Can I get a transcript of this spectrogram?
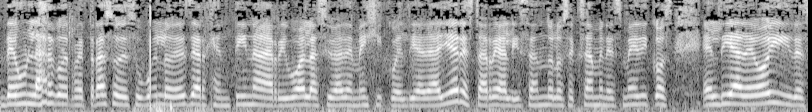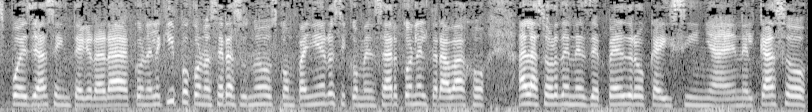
de un largo retraso de su vuelo desde Argentina arribó a la Ciudad de México el día de ayer, está realizando los exámenes médicos el día de hoy y después ya se integrará con el equipo, conocer a sus nuevos compañeros y comenzar con el trabajo a las órdenes de Pedro Caiciña. En el caso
